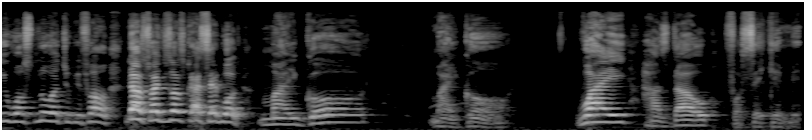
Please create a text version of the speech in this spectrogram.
he was nowhere to be found. That's why Jesus Christ said, What? My God, my God, why hast thou forsaken me?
